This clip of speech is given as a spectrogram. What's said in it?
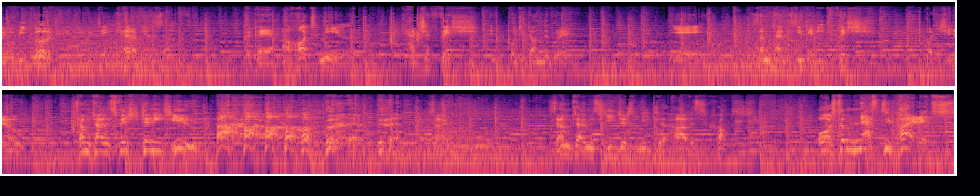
It would be good if you could take care of yourself. Prepare a hot meal, catch a fish, and put it on the grill. Yeah, sometimes you can eat fish, but you know, Sometimes fish can eat you. Sorry. Sometimes you just need to harvest crops. Or some nasty pirates.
